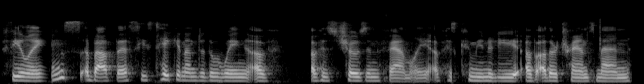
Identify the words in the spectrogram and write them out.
feelings about this, he's taken under the wing of, of his chosen family, of his community of other trans men,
